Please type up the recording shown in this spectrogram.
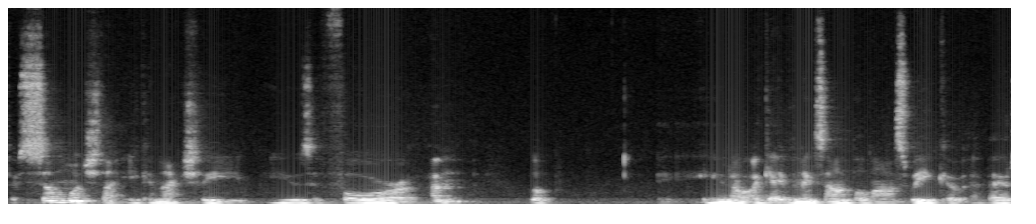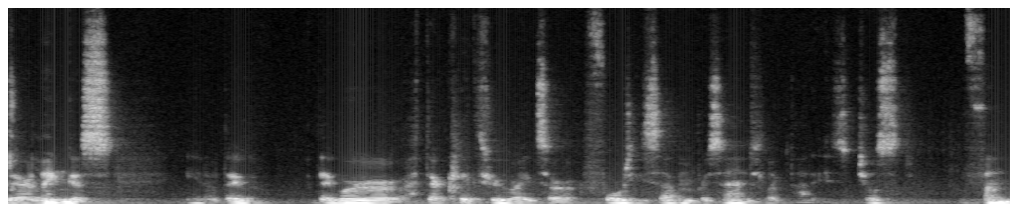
there's so much that you can actually use it for. And look, you know, I gave an example last week about Aer Lingus. You know, they've they were their click through rates are forty seven percent. Like that is just phen-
